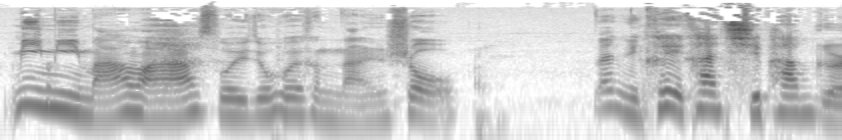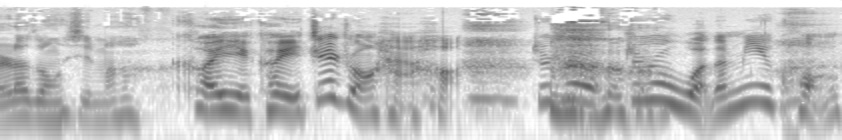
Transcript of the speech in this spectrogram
密密麻麻，所以就会很难受。那你可以看棋盘格的东西吗？可以，可以，这种还好。就是 就是我的密孔，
